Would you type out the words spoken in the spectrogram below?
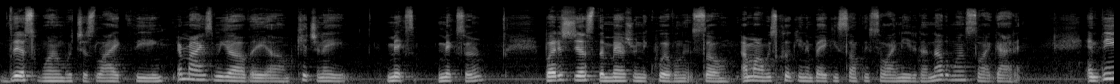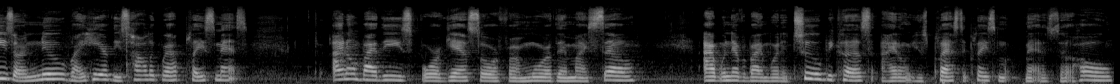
this one, which is like the, it reminds me of a um, KitchenAid mix mixer but it's just the measuring equivalent. So I'm always cooking and baking something, so I needed another one, so I got it. And these are new right here, these holograph placemats. I don't buy these for guests or for more than myself. I would never buy more than two because I don't use plastic placemats as a whole.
